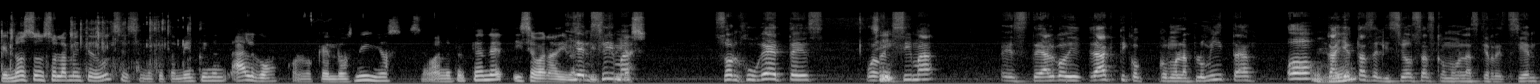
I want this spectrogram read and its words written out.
que no son solamente dulces, sino que también tienen algo con lo que los niños se van a entretener y se van a divertir. encima, Fíjate. Son juguetes, Sí. encima este, algo didáctico como la plumita, o galletas deliciosas como las que recién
